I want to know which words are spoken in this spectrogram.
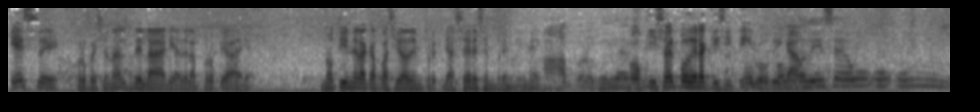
ese profesional del área, de la propia área, no tiene la capacidad de, hacer ese emprendimiento. Ah, pero O quizá el poder adquisitivo, como digamos. dice un, un- un-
